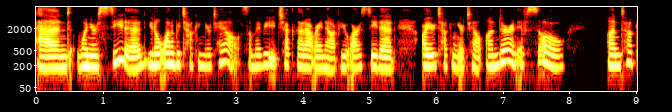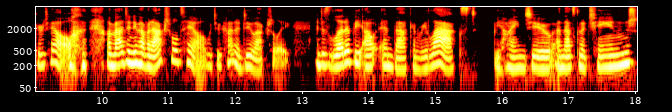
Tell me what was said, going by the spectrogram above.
And when you're seated, you don't want to be tucking your tail. So maybe check that out right now. If you are seated, are you tucking your tail under? And if so, untuck your tail. Imagine you have an actual tail, which you kind of do actually, and just let it be out and back and relaxed behind you. And that's going to change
